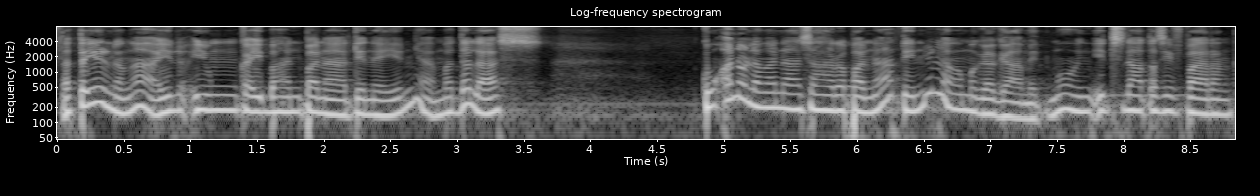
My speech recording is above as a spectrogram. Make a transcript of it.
At ayun na nga, yun, yung kaibahan pa natin na yun nga, madalas, kung ano lang ang nasa harapan natin, yun lang ang magagamit mo. It's not as if parang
